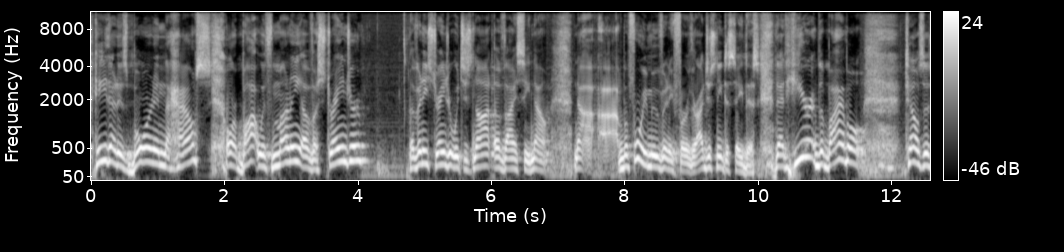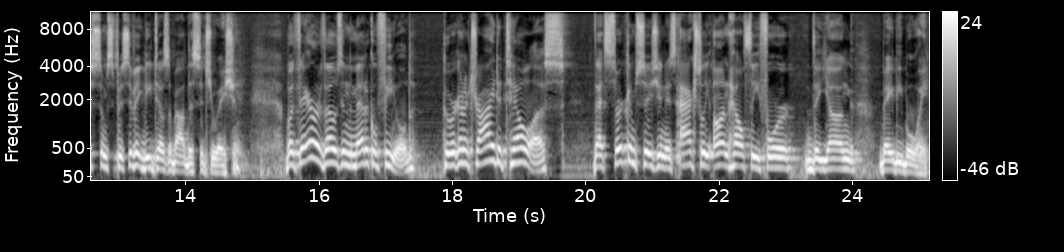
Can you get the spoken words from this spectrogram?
he that is born in the house or bought with money of a stranger, of any stranger which is not of thy seed. Now, now, uh, before we move any further, I just need to say this: that here the Bible tells us some specific details about this situation, but there are those in the medical field who are going to try to tell us that circumcision is actually unhealthy for the young baby boy.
